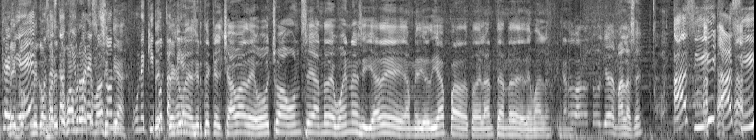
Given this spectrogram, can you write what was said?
qué Mi bien. mi pues compadrito está Juan para ¿qué eso más? Cintia, un equipo de- también. Déjame decirte que el chava de 8 a 11 anda de buenas y ya de a mediodía para adelante anda de, de malas. Ricardo anda todo el día de malas, ¿eh? Ah, sí, ah, sí.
